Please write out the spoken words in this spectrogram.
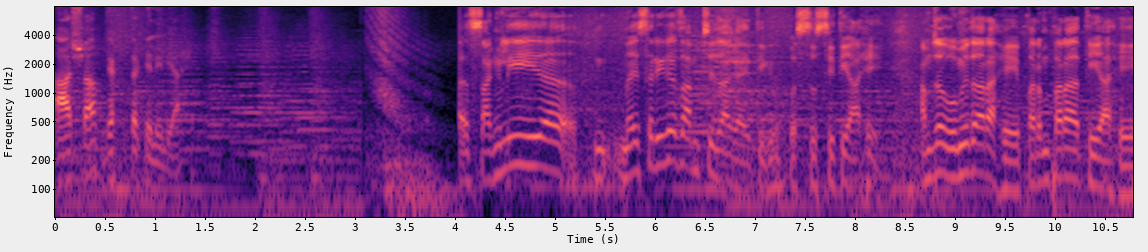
आशा व्यक्त केलेली आहे. सांगली नैसर्गिकच आमची जागा आहे ती. वस्तुस्थिती आहे. आमचा उमेदवार आहे परंपरा ती आहे.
